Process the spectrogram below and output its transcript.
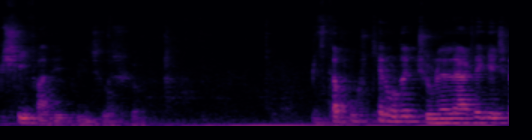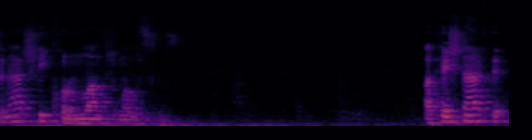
Bir şey ifade etmeye çalışıyor. Bir kitap okurken oradaki cümlelerde geçen her şeyi konumlandırmalısınız. Ateş nerede?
